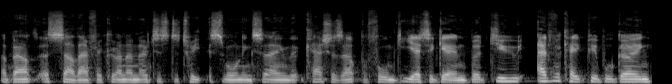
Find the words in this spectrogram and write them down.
about uh, South Africa, and I noticed a tweet this morning saying that cash has outperformed yet again. But do you advocate people going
